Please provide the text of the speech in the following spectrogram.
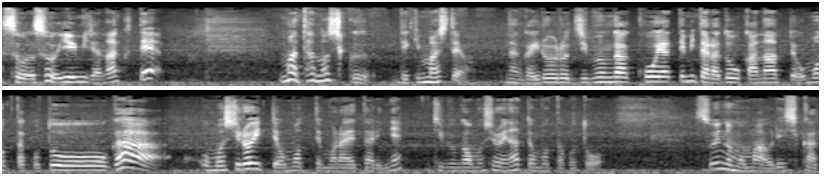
そうそういう意味じゃなくてまあ楽しくできましたよ。なんかいろいろ自分がこうやってみたらどうかなって思ったことが面白いって思ってもらえたりね自分が面白いなって思ったことそういうのもまあ嬉しかっ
